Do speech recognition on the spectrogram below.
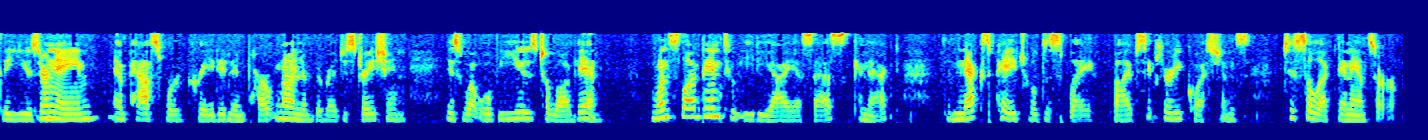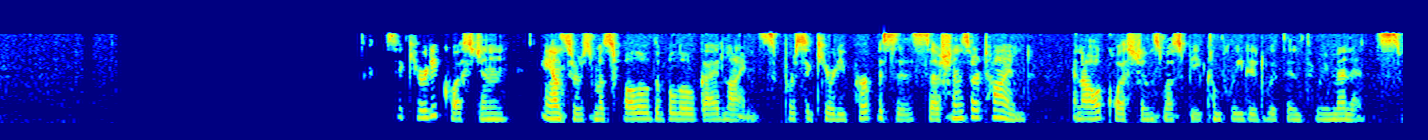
The username and password created in part one of the registration is what will be used to log in. Once logged into EDISS Connect, the next page will display five security questions to select an answer. Security question answers must follow the below guidelines. For security purposes, sessions are timed and all questions must be completed within three minutes.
